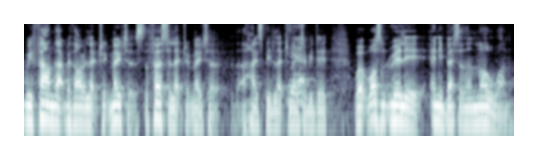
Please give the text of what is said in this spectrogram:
We found that with our electric motors. The first electric motor, a high-speed electric Yeah. motor we did, well, it wasn't really any better than an old one.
